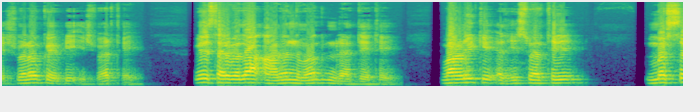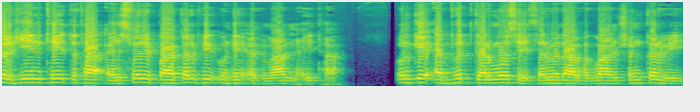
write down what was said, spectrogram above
ईश्वरों के भी ईश्वर थे। वे सर्वदा आनंद मग्न रहते थे। वाणी के अधीश्वर थे, मत्सरहीन थे, तथा ऐश्वर्य पाकर भी उन्हें अभिमान नहीं था। उनके अद्भुत कर्मों से सर्वदा भगवान शंकर भी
